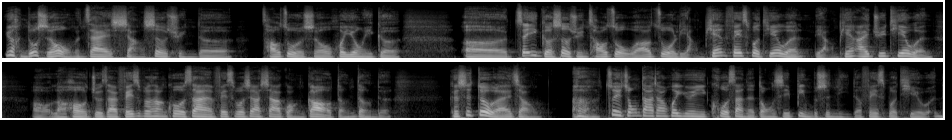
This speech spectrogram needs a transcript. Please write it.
因为很多时候我们在想社群的操作的时候，会用一个呃，这一个社群操作，我要做两篇 Facebook 贴文，两篇 IG 贴文哦，然后就在 Facebook 上扩散，Facebook 下下广告等等的。可是对我来讲，最终大家会愿意扩散的东西，并不是你的 Facebook 贴文，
